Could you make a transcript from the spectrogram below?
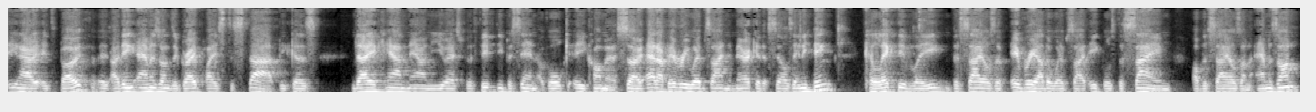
you know, it's both. I think Amazon's a great place to start because they account now in the US for 50% of all e-commerce. So add up every website in America that sells anything collectively the sales of every other website equals the same of the sales on Amazon.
